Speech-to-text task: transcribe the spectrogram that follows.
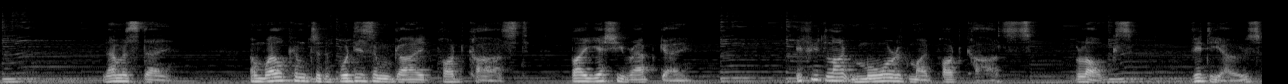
Namaste, and welcome to the Buddhism Guide podcast by Yeshi Rabgye. If you'd like more of my podcasts, blogs, videos,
